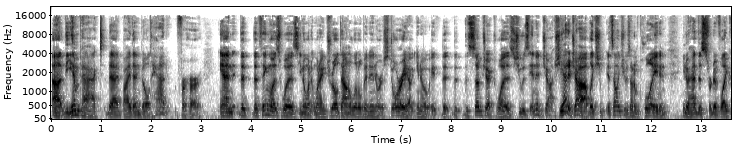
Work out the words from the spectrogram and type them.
uh, the impact that Buy Then Build had for her. And the, the thing was, was, you know, when, when I drilled down a little bit into her story, you know, it, the, the, the subject was she was in a job, she had a job, like she, it's not like she was unemployed and, you know, had this sort of like,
